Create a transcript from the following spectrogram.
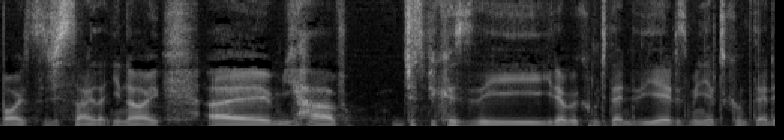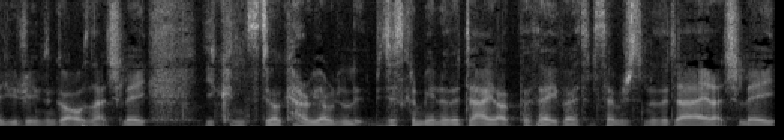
by to just say that you know, um, you have just because the you know we're coming to the end of the year doesn't mean you have to come to the end of your dreams and goals. And actually, you can still carry on. It's just going to be another day. Like the thirty first of December, just another day. And actually,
